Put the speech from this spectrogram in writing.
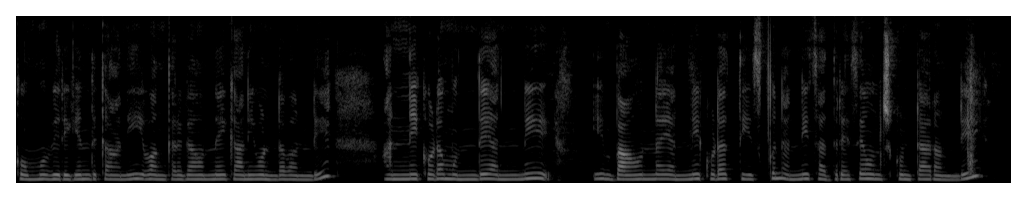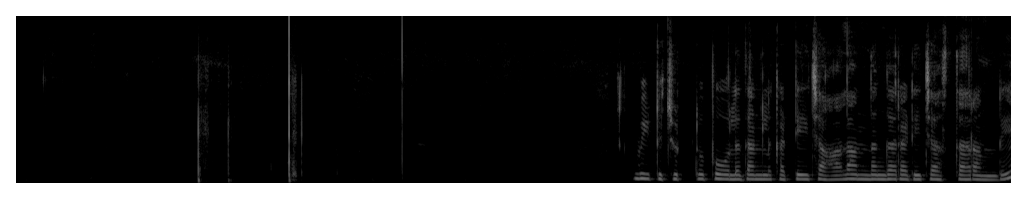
కొమ్ము విరిగింది కానీ వంకరగా ఉన్నాయి కానీ ఉండవండి. అన్నీ కూడా ముందే అన్నీ బాగున్నాయి అన్నీ కూడా తీసుకుని అన్నీ సదిరేసే ఉంచుకుంటారండి. వీటి చుట్టూ పూలదండలు కట్టి చాలా అందంగా రెడీ చేస్తారండి.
